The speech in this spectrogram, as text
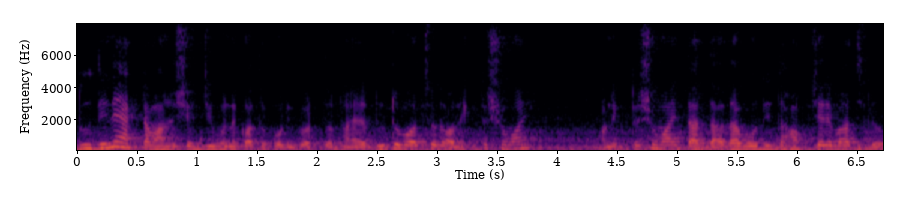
দুদিনে একটা মানুষের জীবনে কত পরিবর্তন হয় আর দুটো বছর অনেকটা সময় অনেকটা সময় তার দাদা বৌদি হাঁপ ছেড়ে বাঁচলো।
